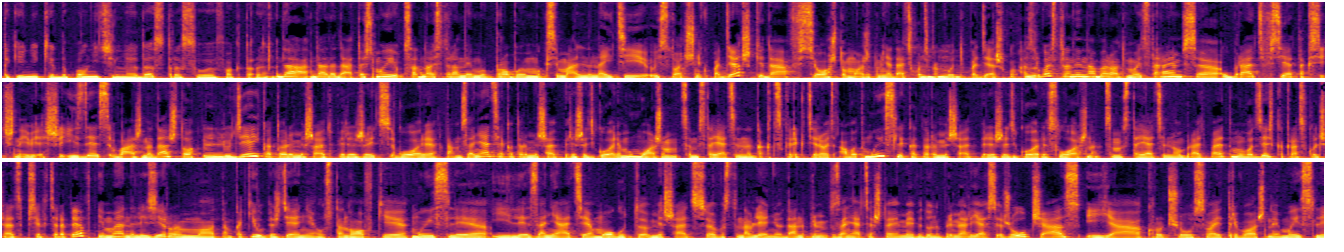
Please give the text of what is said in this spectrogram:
такие некие дополнительные, да, стрессовые факторы. Да, да, да, да. То есть мы, с одной стороны, мы пробуем максимально найти источник поддержки, да, все, что может мне дать хоть mm-hmm. какую-то поддержку. А с другой стороны, наоборот, мы стараемся убрать все токсичные вещи. И здесь важно, да, что людей, которые мешают пережить горе, там, занятия, которые мешают пережить горе, мы можем самостоятельно как-то скорректировать. А вот мысли, которые мешают пережить горе, сложно самостоятельно убрать. Поэтому вот здесь как раз включается психотерапевт, и мы анализируем а, там, какие убеждения, установки, мысли или занятия могут мешать восстановлению. Да? Например, занятия, что я имею в виду, например, я сижу час, и я кручу свои тревожные мысли,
